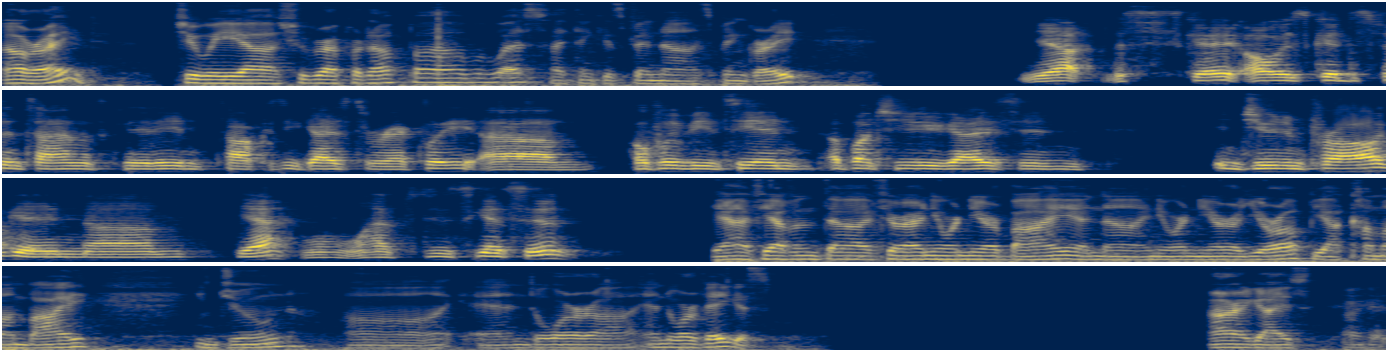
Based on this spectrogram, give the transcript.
All right. Should we uh, should we wrap it up, uh, Wes? I think it's been uh, it's been great. Yeah, this is great. Always good to spend time with the community and talk with you guys directly. Um, hopefully, we'll be seeing a bunch of you guys in in June in Prague, and um, yeah, we'll, we'll have to do this again soon. Yeah, if you haven't, uh, if you're anywhere nearby and uh, anywhere near Europe, yeah, come on by in June, uh, and or uh, and or Vegas. All right, guys. Okay,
